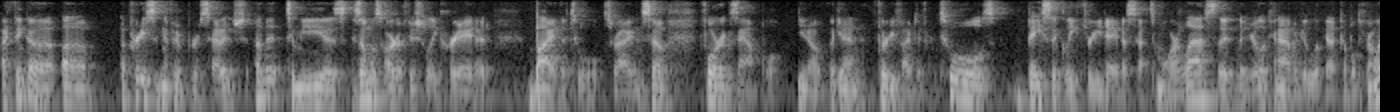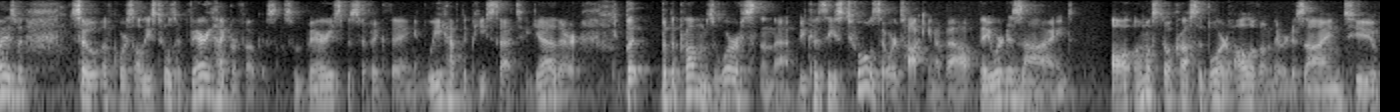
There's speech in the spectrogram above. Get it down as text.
I think a, a, a pretty significant percentage of it to me is is almost artificially created by the tools, right? And so, for example, you know, again, 35 different tools, basically three data sets, more or less, that, that, you're looking at. We could look at a couple different ways. But so, of course, all these tools are very hyper focused on some very specific thing, and we have to piece that together. But but the problem's worse than that because these tools that we're talking about, they were designed all, almost across the board, all of them. They were designed to,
